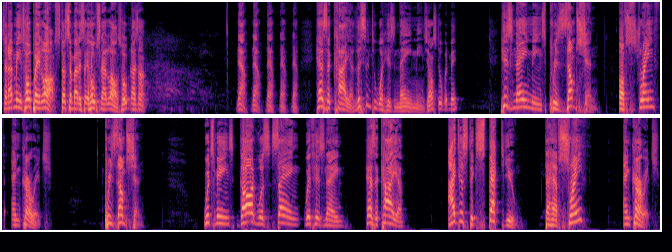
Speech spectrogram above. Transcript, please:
So that means hope ain't lost. Does somebody say hope's not lost? Hope not lost. Now, now, now, now, now. Hezekiah, listen to what his name means. Y'all still with me? His name means presumption of strength and courage. Presumption, which means God was saying with his name, Hezekiah, I just expect you to have strength and courage.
